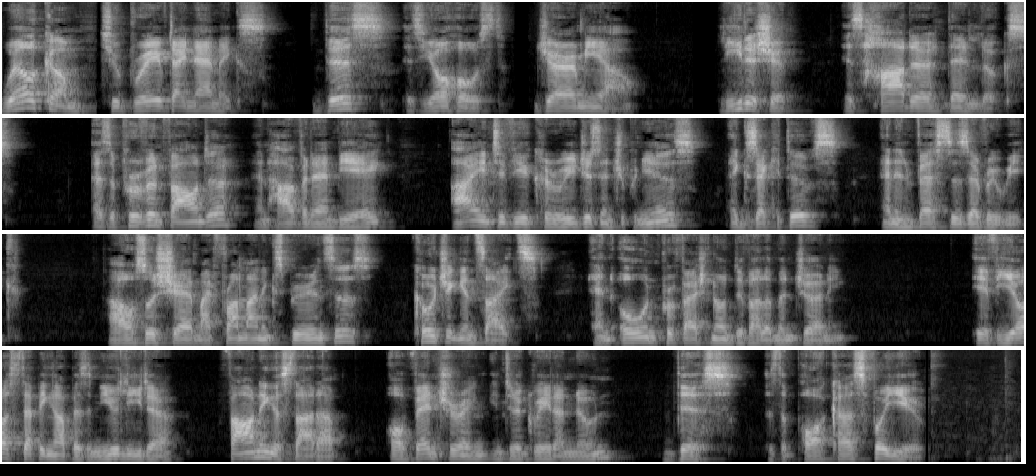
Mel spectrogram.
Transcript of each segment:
Welcome to Brave Dynamics. This is your host, Jeremy Au. Leadership is harder than it looks. As a proven founder and Harvard MBA, I interview courageous entrepreneurs, executives, and investors every week. I also share my frontline experiences, coaching insights, and own professional development journey. If you're stepping up as a new leader, founding a startup, or venturing into the great unknown, this is the podcast for you.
